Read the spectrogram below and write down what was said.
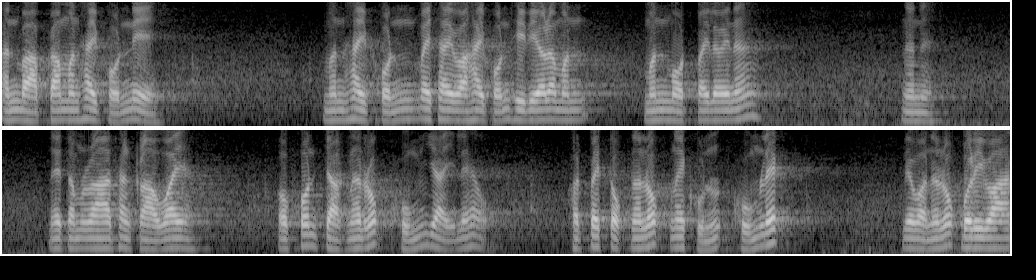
อันบาปกรรมมันให้ผลนี่ มันให้ผลไม่ใช่ว่าให้ผลทีเดียวแล้วมันมันหมดไปเลยนะนั่นเนี่ยในตำราท่านกล่าวไว้พอพ้นจากนรกขุมใหญ่แล้วผัดไปตกนรกในขุมขุมเล็ก เรียกว่านรกบริวาร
